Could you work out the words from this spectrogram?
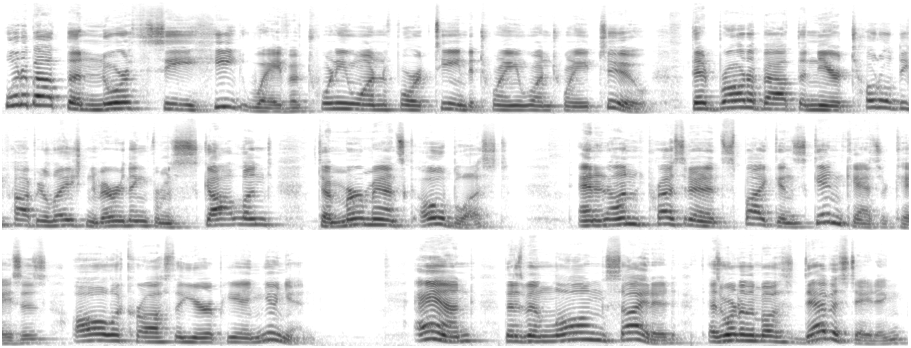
What about the North Sea heat wave of 2114 to 2122 that brought about the near total depopulation of everything from Scotland to Murmansk Oblast and an unprecedented spike in skin cancer cases all across the European Union? And that has been long cited as one of the most devastating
